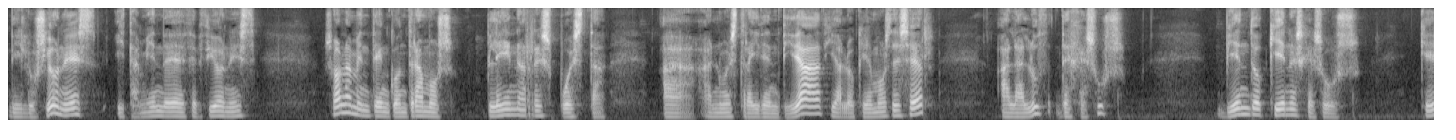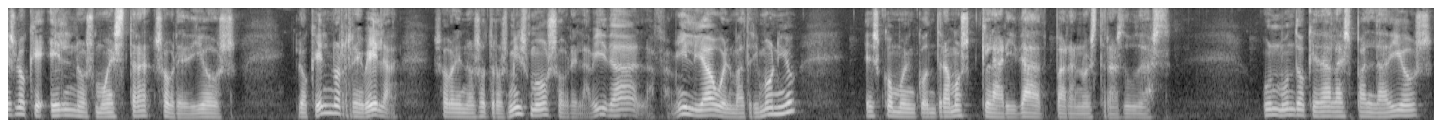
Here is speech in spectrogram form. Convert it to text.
de ilusiones y también de decepciones, solamente encontramos plena respuesta a, a, nuestra identidad y a lo que hemos de ser a la luz de Jesús, viendo quién es Jesús, qué es lo que Él nos muestra sobre Dios, lo que Él nos revela sobre nosotros mismos, sobre la vida, la familia o el matrimonio, es como encontramos claridad para nuestras dudas. Un mundo que da la espalda a Dios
